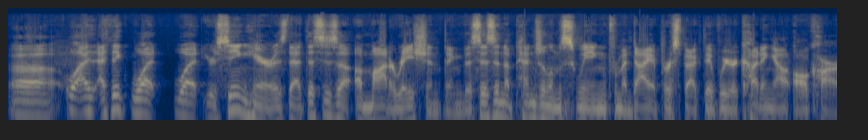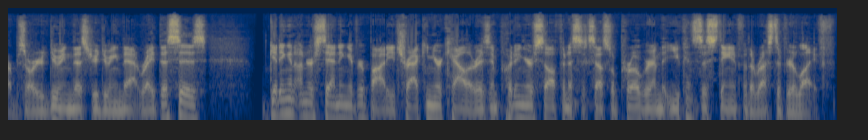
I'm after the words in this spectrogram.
Uh, well, I, I think what what you're seeing here is that this is a, a moderation thing. This isn't a pendulum swing from a diet perspective where you're cutting out all carbs or you're doing this, you're doing that, right? This is getting an understanding of your body, tracking your calories, and putting yourself in a successful program that you can sustain for the rest of your life.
